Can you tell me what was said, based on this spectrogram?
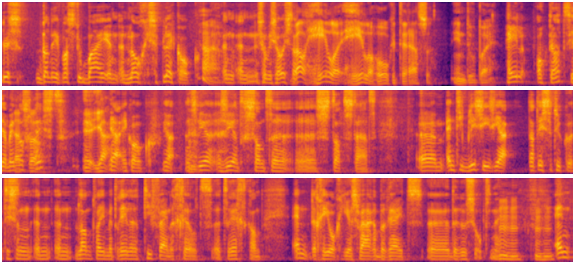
Dus dan was Dubai een, een logische plek ook. Ja. En, en sowieso is dat... Wel hele, hele hoge terrassen in Dubai. Heel, ook dat? Ja, ben je Dat wel wel. geweest? Eh, ja. Ja, ik ook. Ja, een, Zeer, een zeer interessante eh, stad staat. Ehm, en Tbilisi is, ja, dat is natuurlijk het is een, een, een land waar je met relatief weinig geld eh, terecht kan. En de Georgiërs waren bereid eh, de Russen op te nemen. Mhm, En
